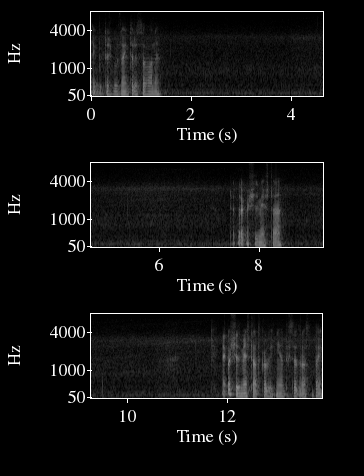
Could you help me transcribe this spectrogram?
Jakby ktoś był zainteresowany. Czy to jakoś się zmieszczę? Jakoś się zmieszczę, aczkolwiek nie wiem, czy chcę teraz tutaj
